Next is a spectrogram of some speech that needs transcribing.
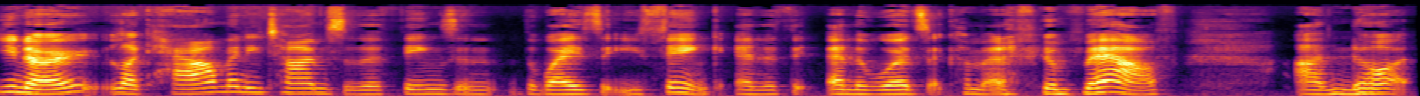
You know, like how many times are the things and the ways that you think and the th- and the words that come out of your mouth are not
